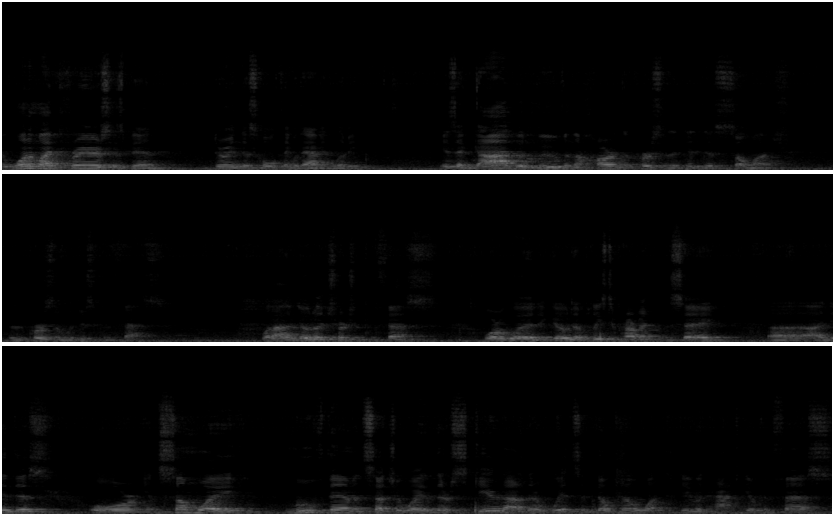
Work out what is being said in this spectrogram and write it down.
one of my prayers has been during this whole thing with Abby and Libby is that God would move in the heart of the person that did this so much that the person would just confess. Would either go to a church and confess, or would go to a police department and say, uh, I did this, or in some way move them in such a way that they're scared out of their wits and don't know what to do and have to go confess.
